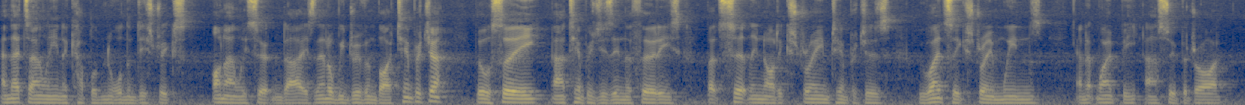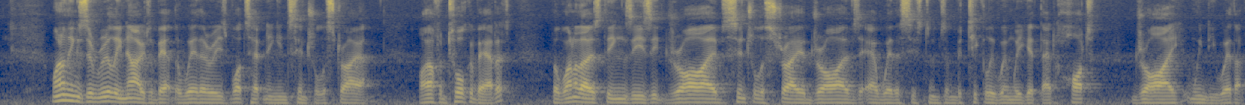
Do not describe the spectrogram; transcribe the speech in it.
and that's only in a couple of northern districts on only certain days. And that'll be driven by temperature. We'll see uh, temperatures in the 30s, but certainly not extreme temperatures. We won't see extreme winds, and it won't be uh, super dry. One of the things to really note about the weather is what's happening in Central Australia. I often talk about it, but one of those things is it drives, Central Australia drives our weather systems and particularly when we get that hot, dry, windy weather.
